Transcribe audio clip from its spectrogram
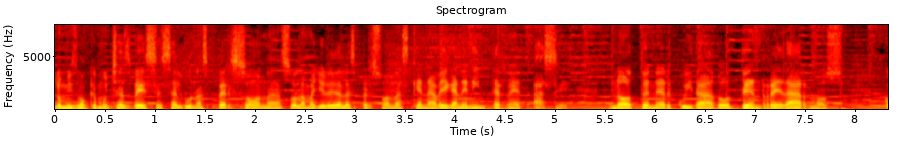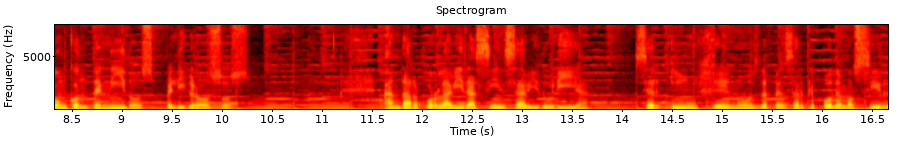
lo mismo que muchas veces algunas personas o la mayoría de las personas que navegan en Internet hace, no tener cuidado de enredarnos con contenidos peligrosos. Andar por la vida sin sabiduría, ser ingenuos, de pensar que podemos ir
